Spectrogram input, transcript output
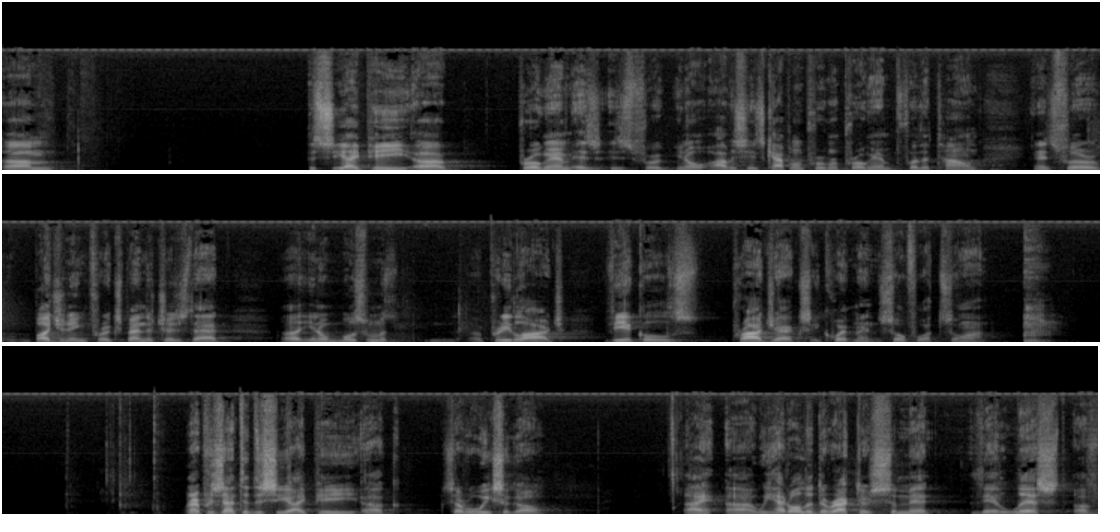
Um, The CIP uh, program is, is for, you know, obviously it's capital improvement program for the town, and it's for budgeting for expenditures that, uh, you know, most of them are pretty large, vehicles, projects, equipment, so forth, and so on. When I presented the CIP uh, several weeks ago, I, uh, we had all the directors submit their list of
